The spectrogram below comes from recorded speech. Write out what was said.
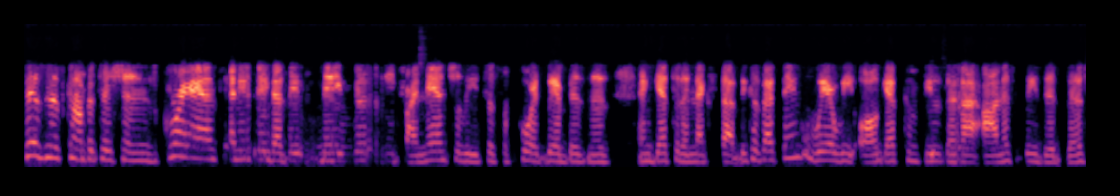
business competitions grants anything that they may really need financially to support their business and get to the next step. Because i think where we all get confused and i honestly did this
